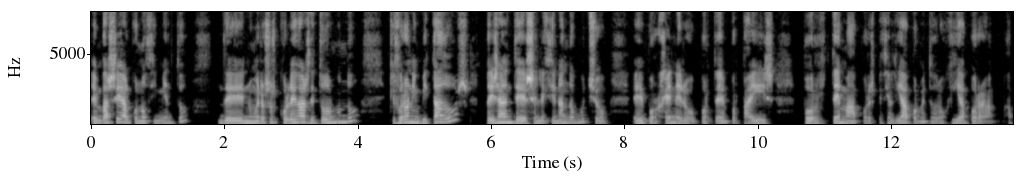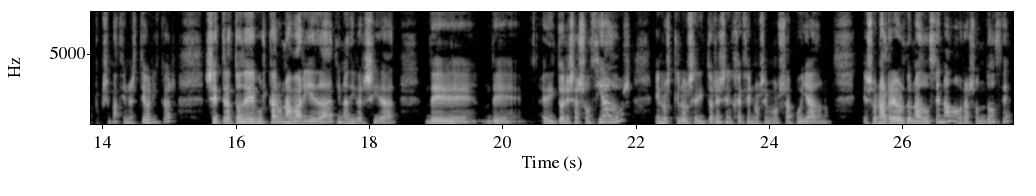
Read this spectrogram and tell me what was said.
en base al conocimiento de numerosos colegas de todo el mundo que fueron invitados, precisamente seleccionando mucho eh, por género, por, por, país, por tema, por especialidad, por metodología, por aproximaciones teóricas, se trató de buscar una variedad y una diversidad de, de editores asociados en los que los editores en jefe nos hemos apoyado. ¿no? Son alrededor de una docena, ahora son 12,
